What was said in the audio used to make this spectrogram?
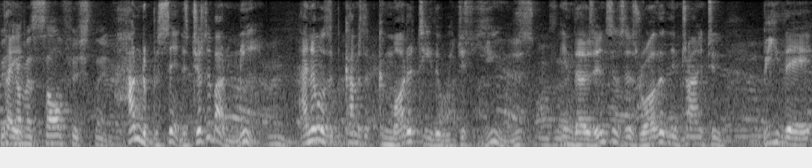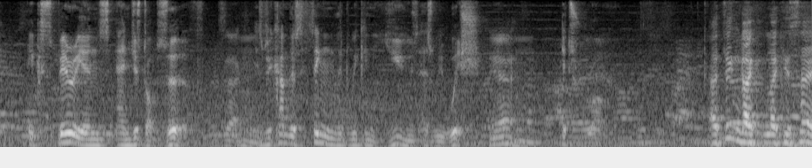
become a selfish thing. hundred percent. It's just about me. Mm. Animals it becomes a commodity that we just use in those instances rather than trying to be there, experience, and just observe. Exactly. It's become this thing that we can use as we wish. Yeah. It's wrong. I think, like like you say,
